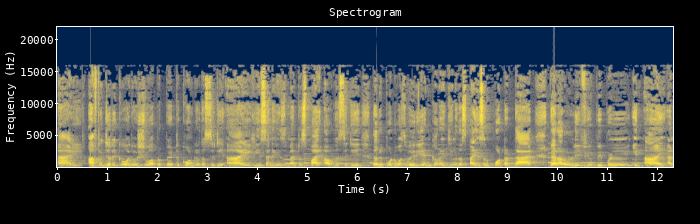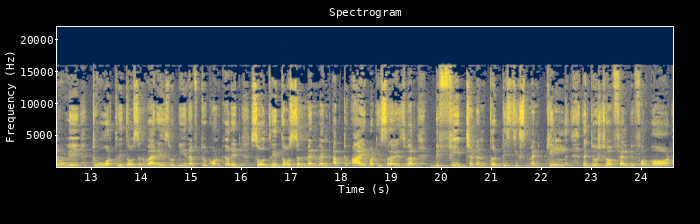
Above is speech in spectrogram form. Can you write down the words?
Ai. After Jericho, Joshua prepared to conquer the city Ai. He sent his men to spy out the city. The report was very encouraging. The spies reported that there are only few people in Ai and only two or three thousand warriors would be enough to conquer it. So three thousand men went up to Ai, but Israelites were defeated and thirty-six men killed. Then Joshua fell before God,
